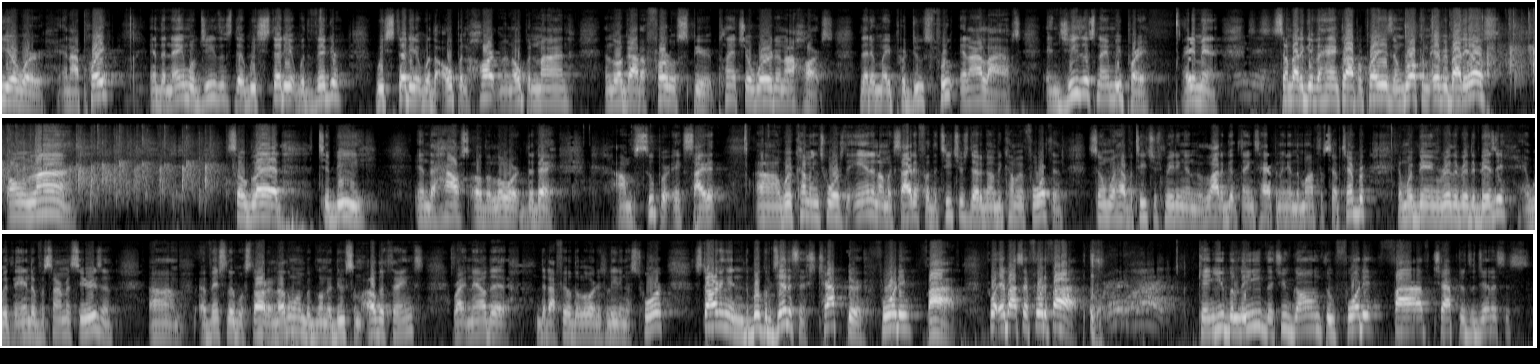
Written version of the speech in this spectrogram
your word. And I pray in the name of Jesus that we study it with vigor. We study it with an open heart and an open mind. And Lord God, a fertile spirit. Plant your word in our hearts that it may produce fruit in our lives. In Jesus' name we pray. Amen. Amen. Somebody give a hand clap of praise and welcome everybody else online. So glad to be in the house of the Lord today. I'm super excited uh, we're coming towards the end, and I'm excited for the teachers that are going to be coming forth. And soon we'll have a teachers meeting, and a lot of good things happening in the month of September. And we're being really, really busy, and with the end of a sermon series, and um, eventually we'll start another one. But we're going to do some other things right now that that I feel the Lord is leading us toward. Starting in the book of Genesis, chapter 45. For, everybody say 45. 45. Can you believe that you've gone through 45 chapters of Genesis?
